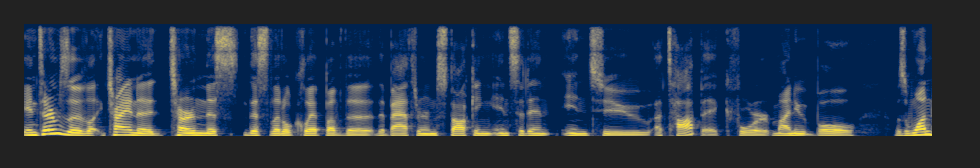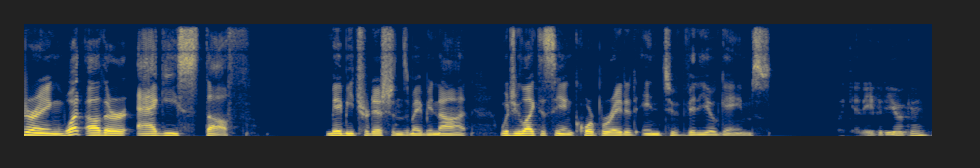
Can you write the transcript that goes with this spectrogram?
In terms of like trying to turn this this little clip of the the bathroom stalking incident into a topic for minute bowl I was wondering what other aggie stuff maybe traditions maybe not would you like to see incorporated into video games Like any video game.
